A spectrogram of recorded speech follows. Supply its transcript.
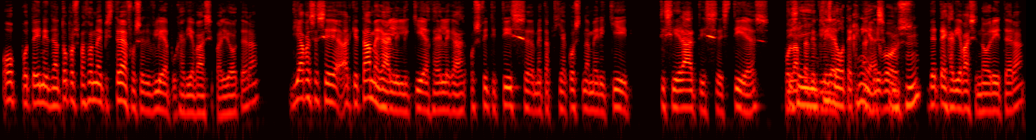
Όποτε είναι δυνατό, προσπαθώ να επιστρέφω σε βιβλία που είχα διαβάσει παλιότερα. Διάβασα σε αρκετά μεγάλη ηλικία, θα έλεγα, ως φοιτητής μεταπτυχιακό στην Αμερική, τη σειρά της εστίας. Πολλά από τα βιβλία. λογοτεχνίας. Ακριβώς. Mm-hmm. Δεν τα είχα διαβάσει νωρίτερα.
